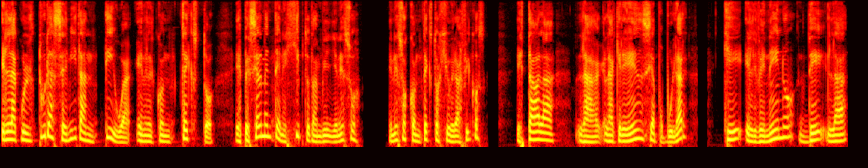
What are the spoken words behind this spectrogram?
En la cultura semita antigua, en el contexto, especialmente en Egipto también y en esos, en esos contextos geográficos, estaba la, la creencia popular que el veneno de la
